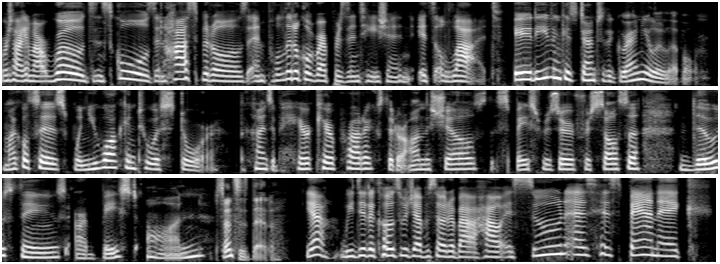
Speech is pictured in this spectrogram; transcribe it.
We're talking about roads and schools and hospitals and political representation. It's a lot. It even gets down to the granular level. Michael says when you walk into a store, the kinds of hair care products that are on the shelves, the space reserved for salsa, those things are based on census data. Yeah, we did a code switch episode about how as soon as Hispanic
